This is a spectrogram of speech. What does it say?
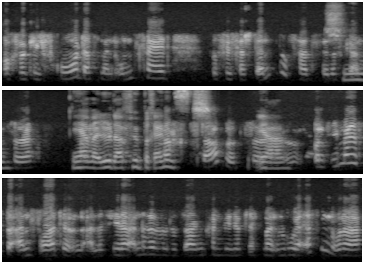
auch wirklich froh, dass mein Umfeld so viel Verständnis hat für Schön. das Ganze. Ja, weil du dafür brennst. Da sitze ja. und E-Mails beantworte und alles. Jeder andere würde sagen, können wir hier vielleicht mal in Ruhe essen oder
